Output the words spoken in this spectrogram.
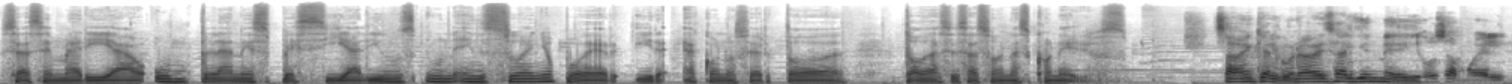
O sea, se me haría un plan especial y un, un ensueño poder ir a conocer toda- todas esas zonas con ellos. Saben que alguna vez alguien me dijo, Samuel,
